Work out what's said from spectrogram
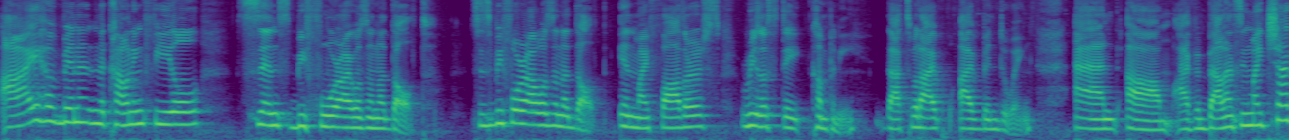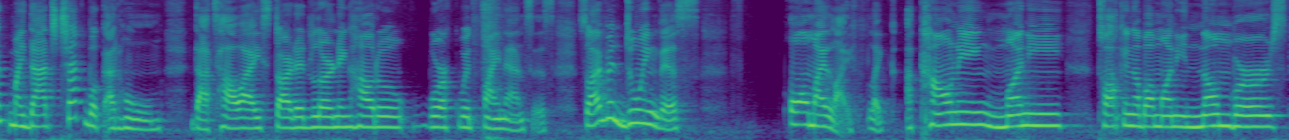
I have been in the accounting field since before I was an adult since before I was an adult in my father's real estate company. That's what I've, I've been doing. And um, I've been balancing my check, my dad's checkbook at home. That's how I started learning how to work with finances. So I've been doing this all my life, like accounting, money, talking about money, numbers.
